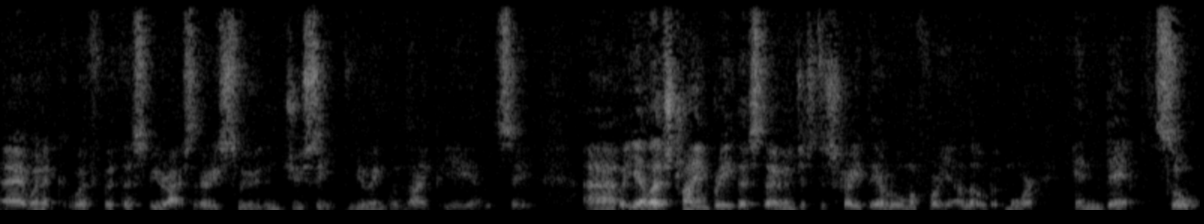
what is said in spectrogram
uh, when it with with this beer. Actually, very smooth and juicy New England IPA, I would say. Uh, but yeah, let's try and break this down and just describe the aroma for you a little bit more in depth. So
